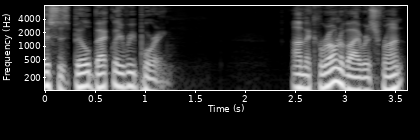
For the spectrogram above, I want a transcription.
This is Bill Beckley reporting. On the coronavirus front,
